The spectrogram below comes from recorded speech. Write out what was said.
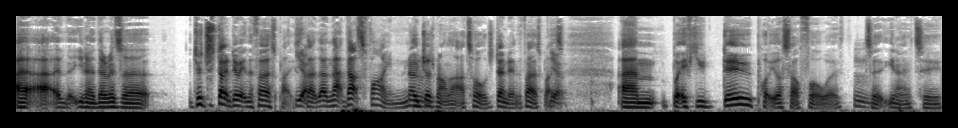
uh, uh, you know, there is a just, just don't do it in the first place. Yeah. Mm. That, that, that- that's fine. No judgment on that at all. Just don't do it in the first place. Um, but if you do put yourself forward Mm. to, you know, to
